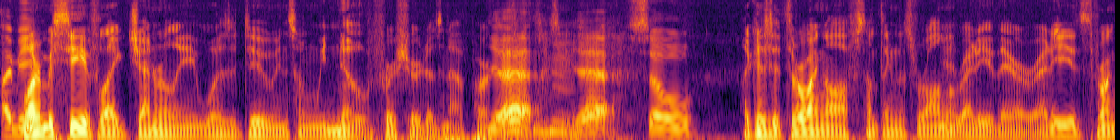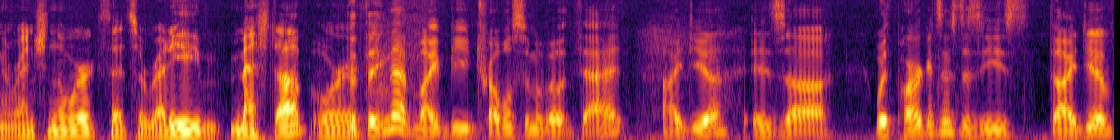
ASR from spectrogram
I mean, wanted me to see if like generally was it do in someone we know for sure doesn't have Parkinson's yeah, disease. Mhm. yeah. So Like, is it throwing off something that's wrong Yeah. already there already? It's throwing a wrench in the works that's already messed up, or The thing that might be troublesome about that idea is uh, with Parkinson's disease, the idea of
